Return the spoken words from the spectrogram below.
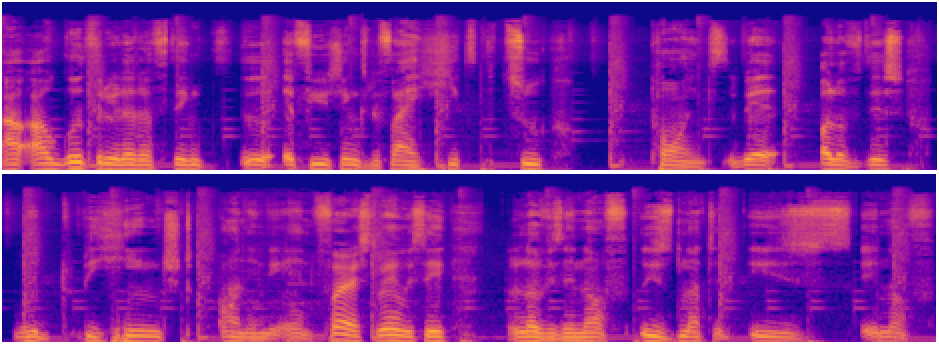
I'll, I'll go through a lot of things a few things before i hit the two points where all of this would be hinged on in the end. First when we say love is enough is not is enough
